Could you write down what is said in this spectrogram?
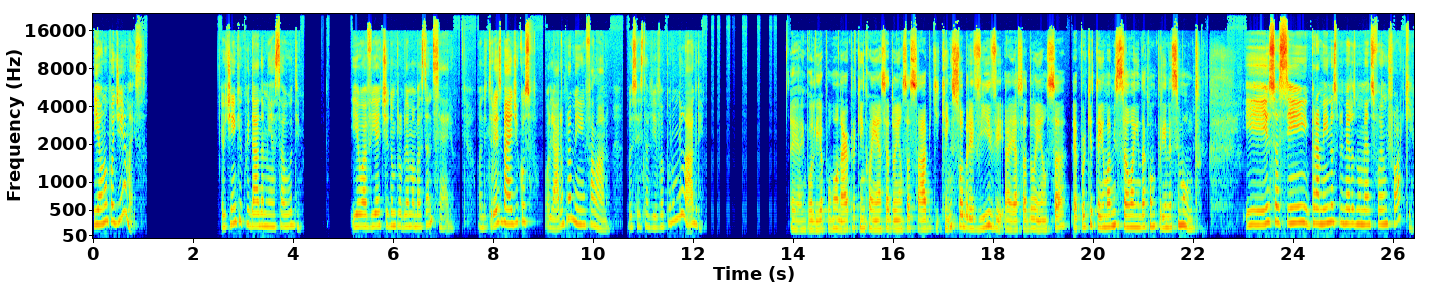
E eu não podia mais. Eu tinha que cuidar da minha saúde. E eu havia tido um problema bastante sério, onde três médicos olharam para mim e falaram: "Você está viva por um milagre". É, a embolia pulmonar, para quem conhece a doença, sabe que quem sobrevive a essa doença é porque tem uma missão ainda a cumprir nesse mundo. E isso, assim, para mim, nos primeiros momentos foi um choque.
